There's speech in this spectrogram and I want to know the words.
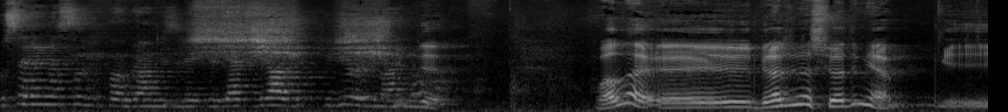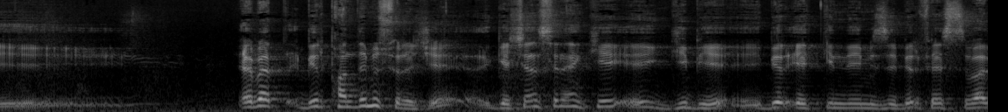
Bu sene nasıl bir program bizi bekliyor? Gerçi birazcık biliyorum ben Şimdi, ama. Valla e, biraz önce söyledim ya, e, evet bir pandemi süreci, geçen seneki e, gibi bir etkinliğimizi, bir festival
